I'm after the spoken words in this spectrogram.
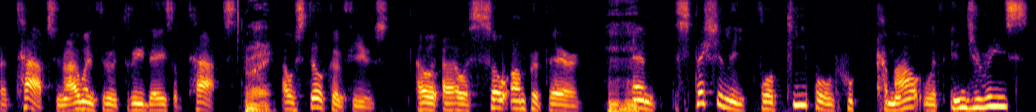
uh, TAPS. You know, I went through three days of TAPS. Right. I was still confused. I, w- I was so unprepared. Mm-hmm. And especially for people who come out with injuries,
